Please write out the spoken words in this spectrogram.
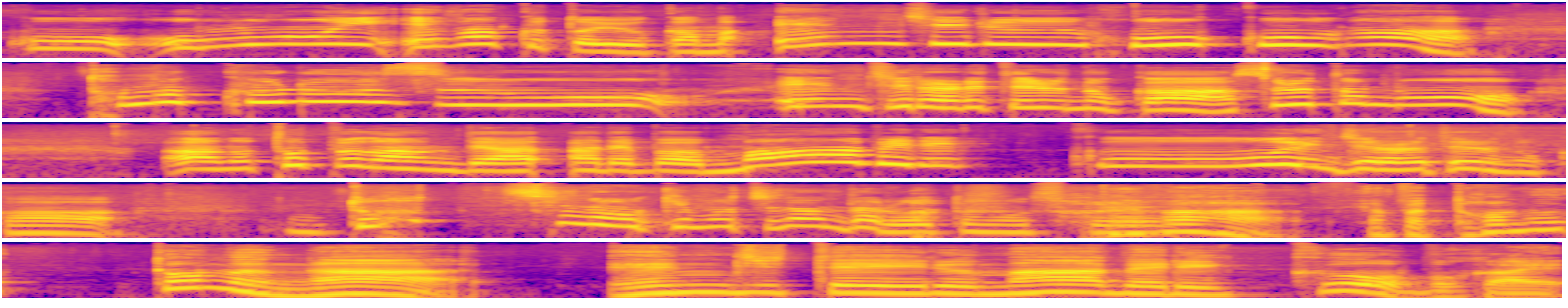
こう思い描くというか、まあ、演じる方向がトム・クルーズを演じられてるのかそれともあのトップガンであればマーヴェリックを演じられてるのかどっちのお気持ちなんだろうと思って。それはやっぱトムトムが演じているマーベリックを僕はや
